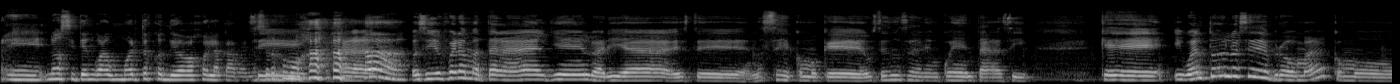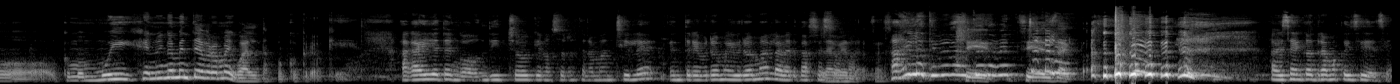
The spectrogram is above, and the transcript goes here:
eh, no, si tengo a un muerto escondido abajo de la cama. Y nosotros Sí, como, ja, ja, ajá. ja. O si yo fuera a matar a alguien, lo haría, este, no sé, como que ustedes no se darían cuenta, así. Que igual todo lo hace de broma, como, como muy genuinamente de broma, igual tampoco creo que... Acá yo tengo un dicho que nosotros tenemos en Chile, entre broma y broma, la verdad se La asoma. verdad se asoma. Ay, la tienen Sí, también. sí, exacto. A veces encontramos coincidencia.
